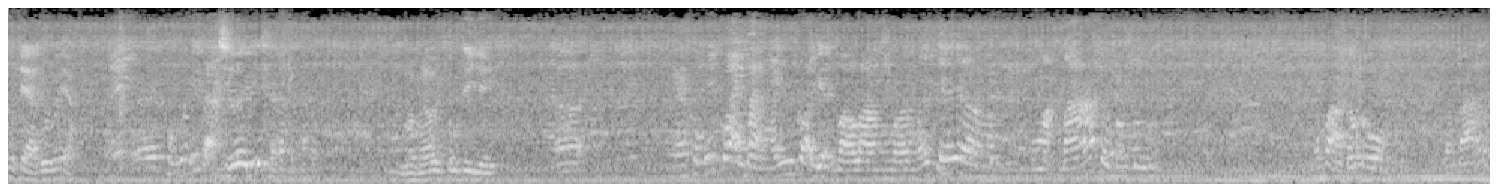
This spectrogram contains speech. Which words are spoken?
Có chè tôi với à? ờ, không có biết là chưa biết Mà ở công ty gì? Ờ, nghe không biết có anh bằng anh gọi điện vào làm ờ, mấy cái ờ, mặt đá cho công ty nó vào cho đồ làm đá rồi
